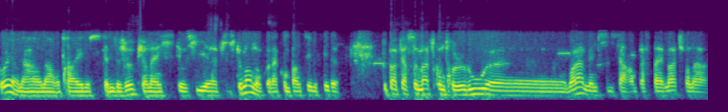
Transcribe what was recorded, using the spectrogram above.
Oui, on a, on a retravaillé le système de jeu, puis on a insisté aussi euh, physiquement. Donc on a compensé le fait de ne pas faire ce match contre le Loup. euh, voilà, même si ça remplace pas un match, on a,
